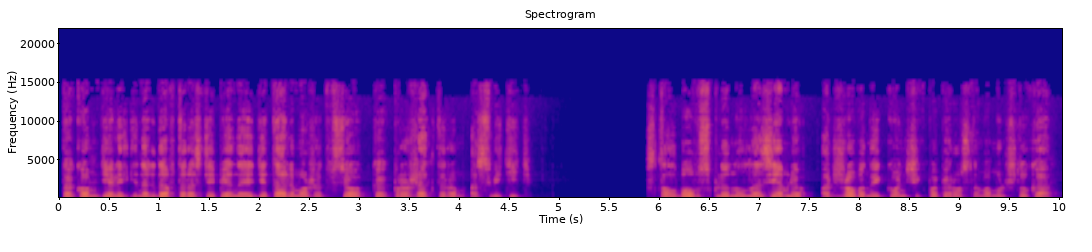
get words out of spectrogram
В таком деле иногда второстепенная деталь может все, как прожектором, осветить. Столбов сплюнул на землю отжеванный кончик папиросного мундштука.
